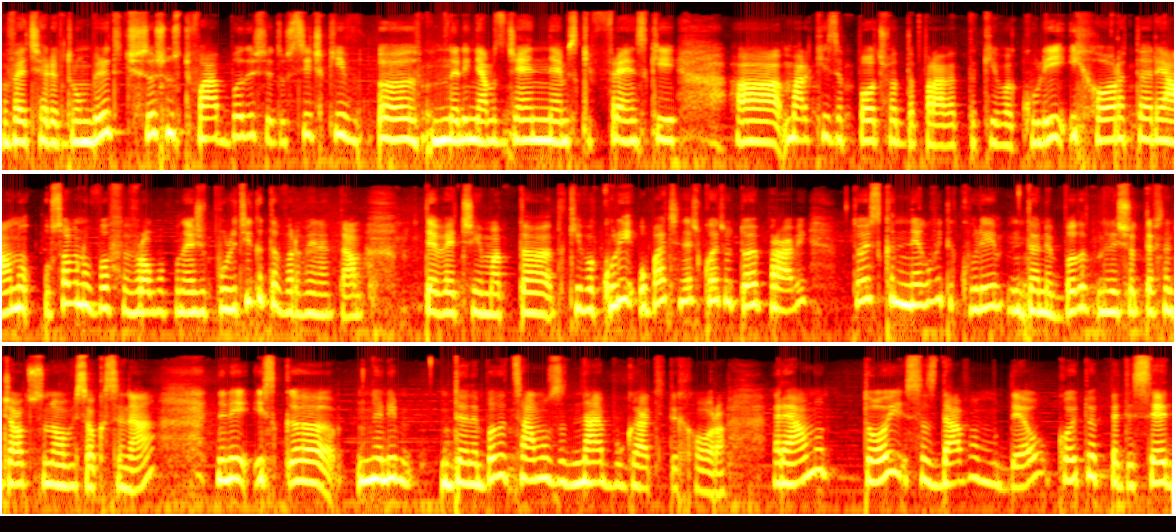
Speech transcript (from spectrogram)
вече електромобилите, че всъщност това е бъдещето. Всички, а, нали, няма значение, немски, френски а, марки започват да правят такива коли и хората реално, особено в Европа, понеже политиката върви на там, те вече имат а, такива коли. Обаче нещо, което той прави, той иска неговите коли да не бъдат, нали, защото те в началото са много висока цена, нали, иска нали, да не бъдат само за най-богатите хора. Реално той създава модел, който е 50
